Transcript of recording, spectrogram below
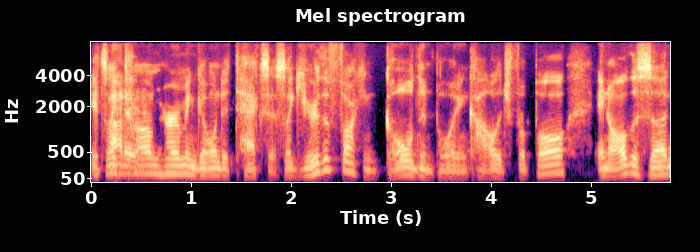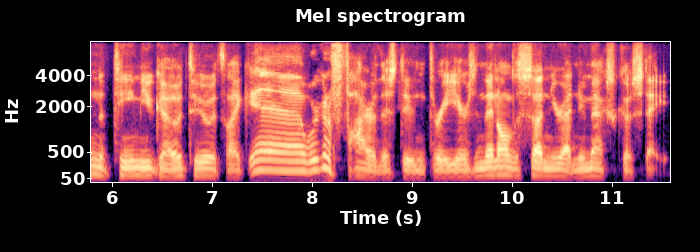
it's like Not tom herman going to texas. Like you're the fucking golden boy in college football and all of a sudden the team you go to it's like yeah we're gonna fire this dude in three years and then all of a sudden you're at new mexico state.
